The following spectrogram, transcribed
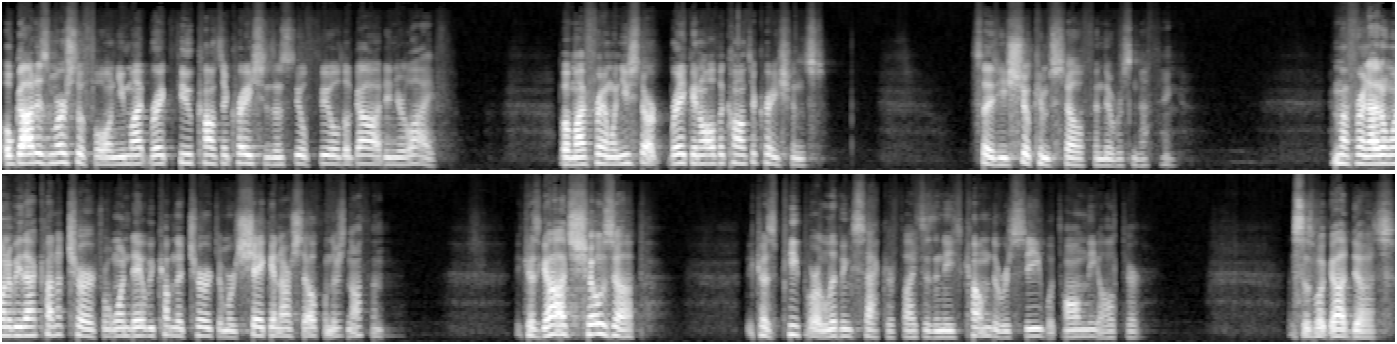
oh, God is merciful, and you might break few consecrations and still feel the God in your life. But my friend, when you start breaking all the consecrations, said he shook himself and there was nothing. And my friend, I don't want to be that kind of church where one day we come to church and we're shaking ourselves and there's nothing. Because God shows up because people are living sacrifices and He's come to receive what's on the altar. This is what God does.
